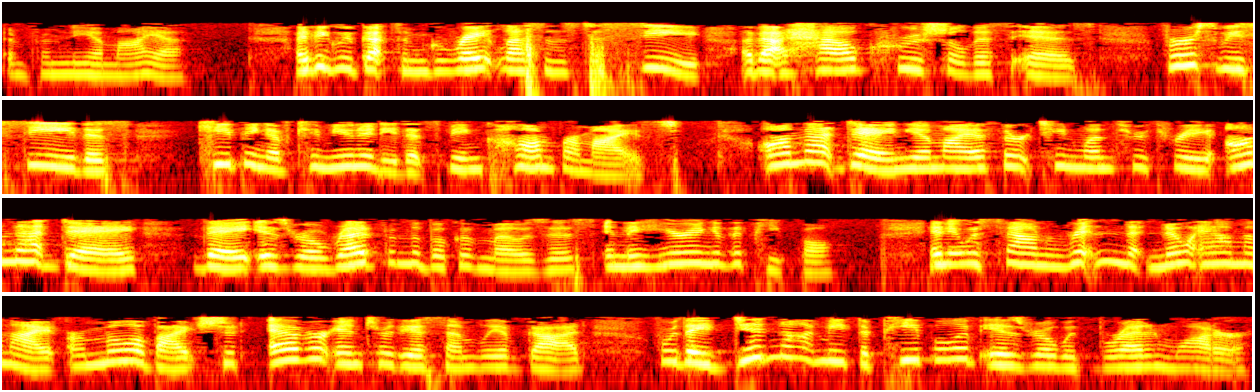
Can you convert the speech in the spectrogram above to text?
and from Nehemiah? I think we've got some great lessons to see about how crucial this is. First, we see this keeping of community that's being compromised. On that day, Nehemiah 13, 1 through 3, on that day, they, Israel, read from the book of Moses in the hearing of the people. And it was found written that no Ammonite or Moabite should ever enter the assembly of God, for they did not meet the people of Israel with bread and water,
